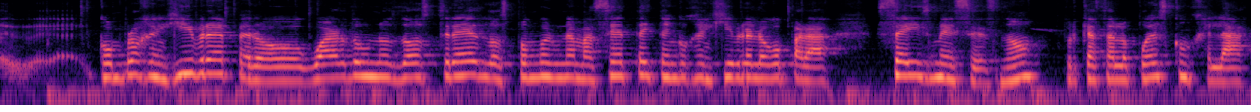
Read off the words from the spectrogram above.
eh, compro jengibre, pero guardo unos dos, tres, los pongo en una maceta y tengo jengibre luego para seis meses, ¿no? Porque hasta lo puedes congelar.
